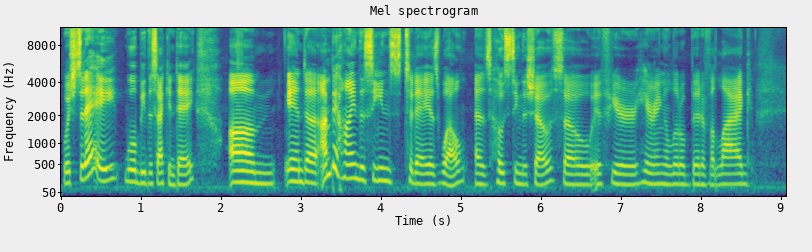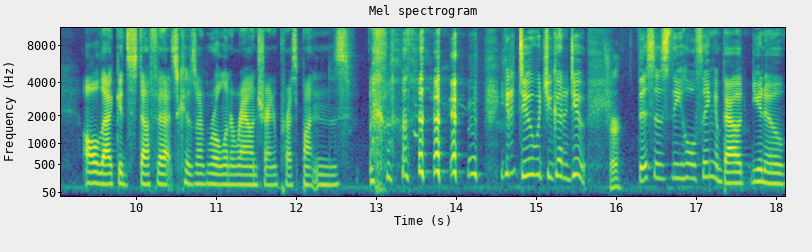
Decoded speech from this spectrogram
which today will be the second day. Um, and uh, I'm behind the scenes today as well as hosting the show. So if you're hearing a little bit of a lag, all that good stuff. That's because I'm rolling around trying to press buttons. you gotta do what you gotta do. Sure. This is the whole thing about you know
